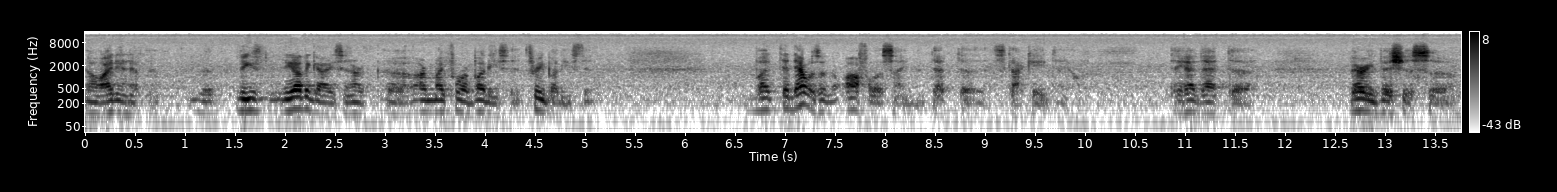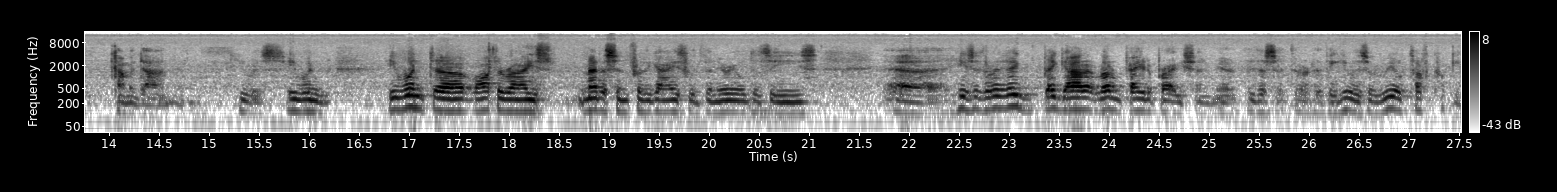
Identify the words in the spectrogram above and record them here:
No, I didn't have to. The- These, the other guys in our, uh, are my four buddies, uh, three buddies did. But th- that was an awful assignment, that uh, stockade deal. They had that uh, very vicious uh, commandant. He was, he wouldn't, he wouldn't uh, authorize medicine for the guys with venereal disease. Uh, He said, they, they got it, let them pay the price, and, you know, this, that, other thing. He was a real tough cookie.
